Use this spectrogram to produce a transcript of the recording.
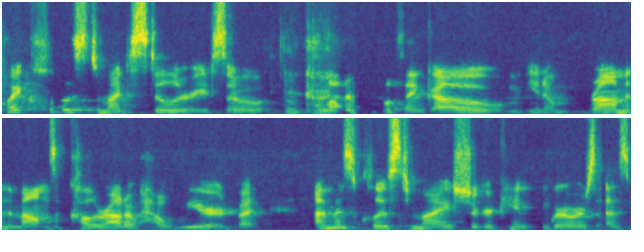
quite close to my distillery. So okay. a lot of people think, oh, you know, rum in the mountains of Colorado, how weird. But I'm as close to my sugarcane growers as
